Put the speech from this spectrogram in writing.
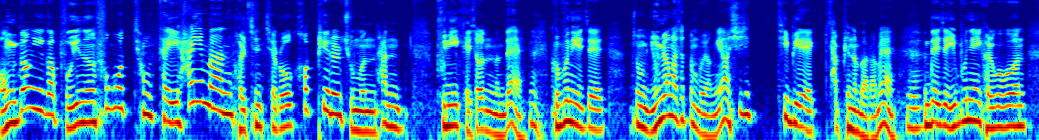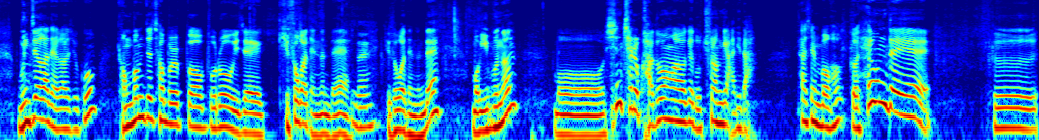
엉덩이가 보이는 속옷 형태의 하의만 걸친 채로 커피를 주문한 분이 계셨는데 네. 그분이 이제 좀 유명하셨던 모양이에요. CCTV에 잡히는 바람에 네. 근데 이제 이분이 결국은 문제가 돼가지고 경범죄 처벌법으로 이제 기소가 됐는데 네. 기소가 됐는데 뭐 이분은 뭐 신체를 과도하게 노출한 게 아니다. 사실 뭐 그 해운대에 그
